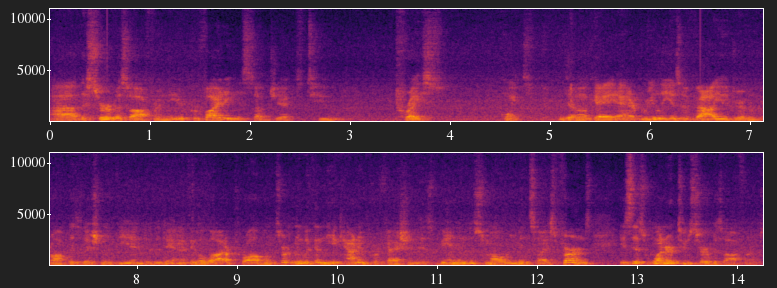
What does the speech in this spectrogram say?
uh, the service offering that you're providing is subject to price points. Yeah. Okay, and it really is a value-driven proposition at the end of the day. And I think a lot of problems, certainly within the accounting profession, has been in the small and mid-sized firms, is this one or two service offerings.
